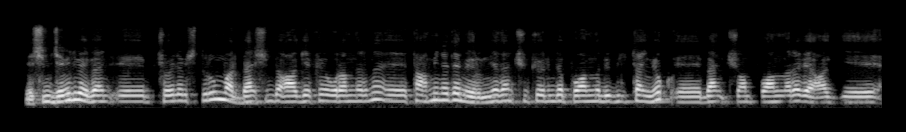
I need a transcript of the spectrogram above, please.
Ya şimdi Cemil Bey ben e, şöyle bir durum var. Ben şimdi AGF oranlarını e, tahmin edemiyorum. Neden? Çünkü önümde puanlı bir bülten yok. E, ben şu an puanlara ve e,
